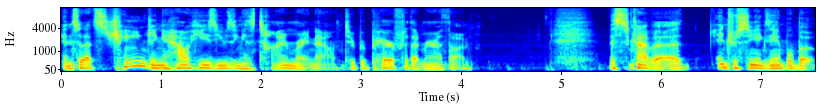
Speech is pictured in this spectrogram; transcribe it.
And so that's changing how he's using his time right now to prepare for that marathon. This is kind of a, a interesting example, but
